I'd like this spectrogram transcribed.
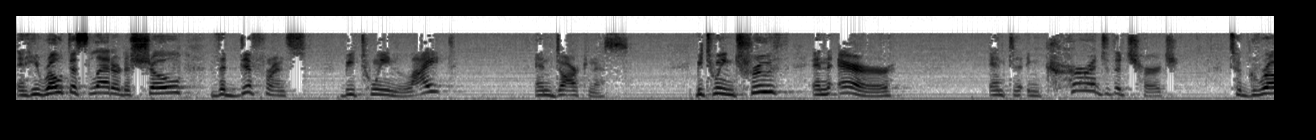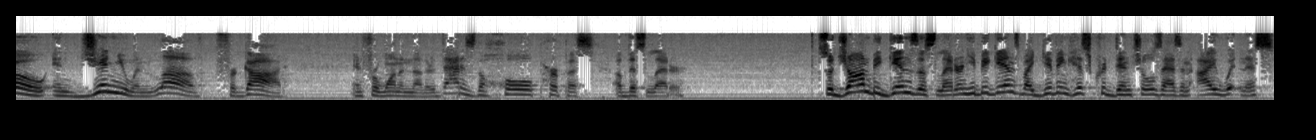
And he wrote this letter to show the difference between light and darkness, between truth and error, and to encourage the church to grow in genuine love for God and for one another. That is the whole purpose of this letter. So John begins this letter, and he begins by giving his credentials as an eyewitness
